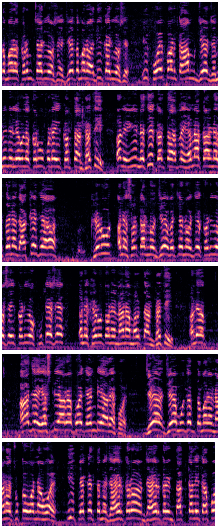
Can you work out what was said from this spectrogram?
તમારા કર્મચારીઓ છે, જે તમારા અધિકારીઓ છે, એ કોઈ પણ કામ જે જમીની લેવલે કરવું પડે એ કરતા નથી અને એ નથી કરતા એટલે એના કારણે જ આખે જે ખેડૂત અને સરકારનો જે વચ્ચેનો જે કડીઓ છે, એ કડીઓ ખૂટે છે અને ખેડૂતોને નાણાં મળતા નથી. અને આ જે એસડીઆરએફ હોય કે એનડીઆરએફ હોય જે જે મુજબ તમારે નાણાં ચૂકવવાના હોય એ પેકેજ તમે જાહેર કરો, જાહેર કરીને તાત્કાલિક આપો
